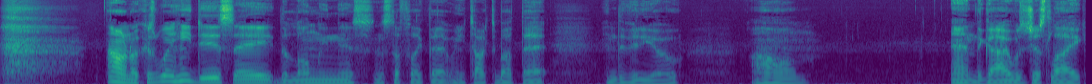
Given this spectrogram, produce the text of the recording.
I don't know, cause when he did say the loneliness and stuff like that, when he talked about that in the video, um, and the guy was just like,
